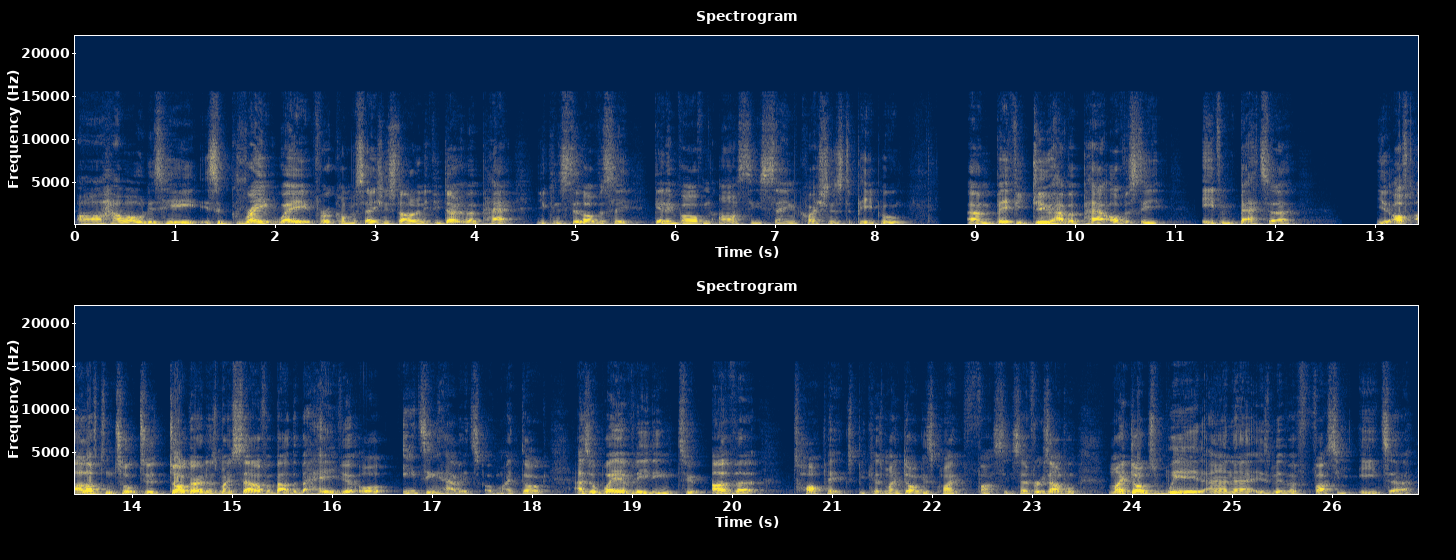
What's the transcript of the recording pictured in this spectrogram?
oh, how old is he? It's a great way for a conversation starter. And if you don't have a pet, you can still obviously get involved and ask these same questions to people. Um, but if you do have a pet, obviously, even better. You I'll often talk to dog owners myself about the behavior or eating habits of my dog as a way of leading to other topics because my dog is quite fussy. So, for example, my dog's weird and uh, is a bit of a fussy eater.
